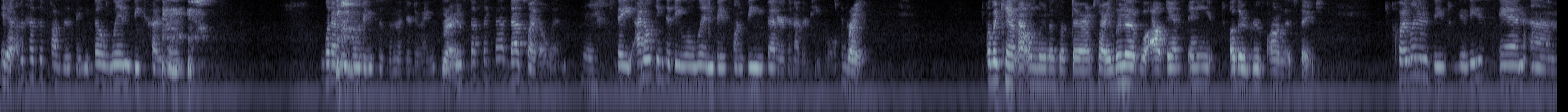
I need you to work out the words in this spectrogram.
It's yeah. because of positive thinking. They'll win because of whatever voting system that they're doing, views Right. and stuff like that. That's why they'll win. Mm. They, I don't think that they will win based on being better than other people. Right. Well, they can't not when LOONA's up there. I'm sorry. LOONA will outdance any other group on this stage. Hyolyn and v- VIVIZ and um,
